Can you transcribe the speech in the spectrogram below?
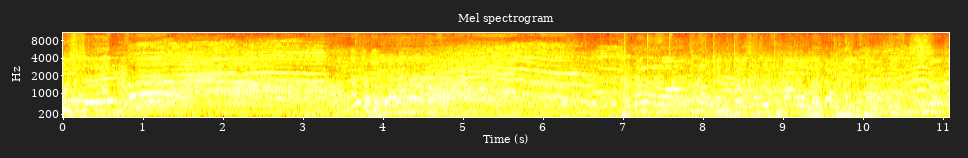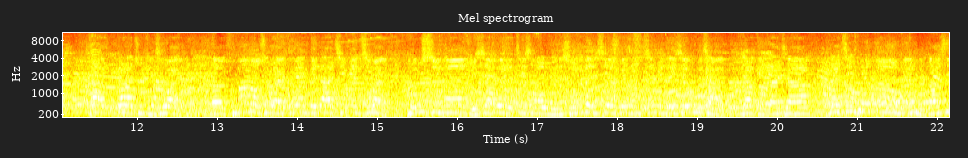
物是谁？那当然喽，今天我们很高兴说 k u m a m o 来到我们台湾。的这次会。那当然除此之外，呃 k u m a m o 出来这边跟大家见面之外，同时呢也是要为了介绍我们熊本县非常知名的一些物产，要给大家。那今天呢，我们也很高兴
